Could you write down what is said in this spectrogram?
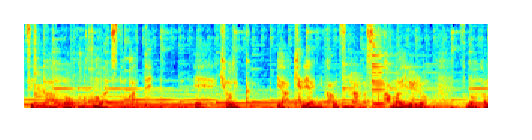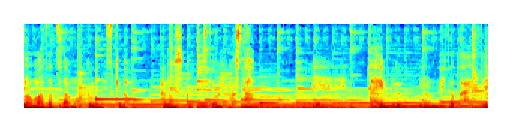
え Twitter のお友達と会って、え教育やキャリアに関する話とかまあいろいろその他のま雑談も含めですけど楽しくしておりました、えー、だいぶいろんな人と会え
